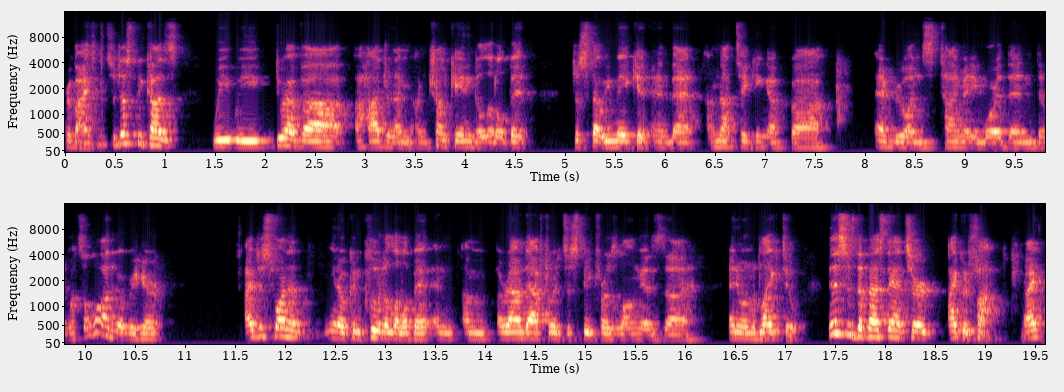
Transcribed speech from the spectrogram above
revising. So just because we, we do have a, a hadran, I'm, I'm truncating a little bit just so that we make it and that I'm not taking up uh, everyone's time any more than, than what's allotted over here. I just want to, you know, conclude a little bit, and I'm around afterwards to speak for as long as uh, anyone would like to. this is the best answer I could find, right?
